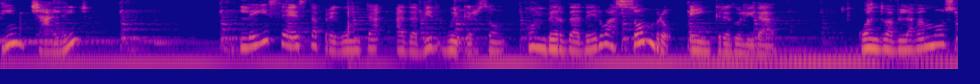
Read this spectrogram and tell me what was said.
Team Challenge? Le hice esta pregunta a David Wickerson con verdadero asombro e incredulidad cuando hablábamos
